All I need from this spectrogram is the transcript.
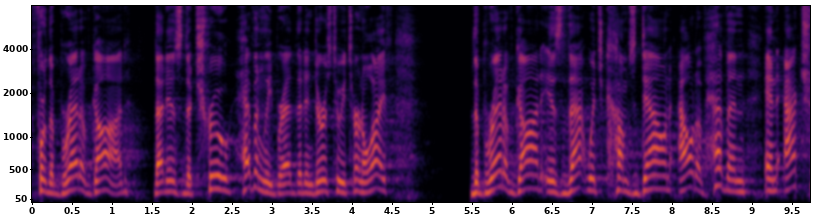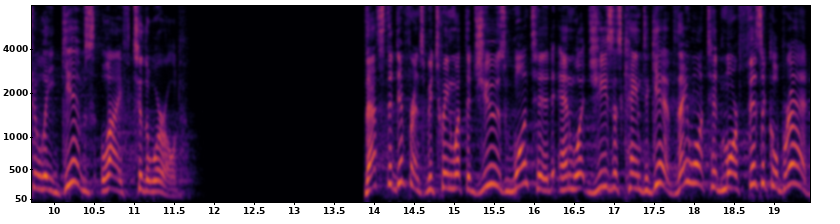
For the bread of God, that is the true heavenly bread that endures to eternal life, the bread of God is that which comes down out of heaven and actually gives life to the world. That's the difference between what the Jews wanted and what Jesus came to give. They wanted more physical bread.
